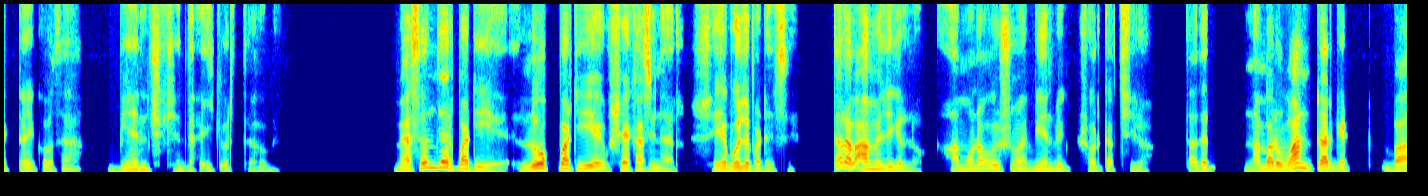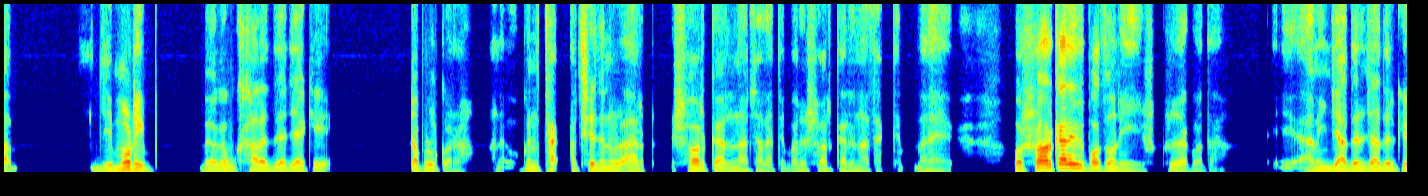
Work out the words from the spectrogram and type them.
একটাই কথা, বিএনপিকে দায়ী করতে হবে। মেসেঞ্জার পাঠিয়ে, লোক পাঠিয়ে শেখ হাসিনার, সে বলে পাঠিয়েছে। তারা আওয়ামী লীগের লোক। আমার মনে হয় ওই সময় বিএনপি সরকার ছিল। তাদের নাম্বার ওয়ান টার্গেট বা যে মোটিভ বেগম খালেদা জিয়াকে টপল করা। মানে ওখানে সে যেন আর সরকার না চালাতে পারে, সরকারে না থাকতে মানে ও সরকারের পতনই সোজা কথা। আমি যাদের, যাদেরকে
